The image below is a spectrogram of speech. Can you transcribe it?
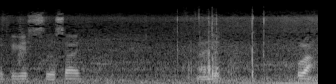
oke guys selesai. Lanjut. Pulang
